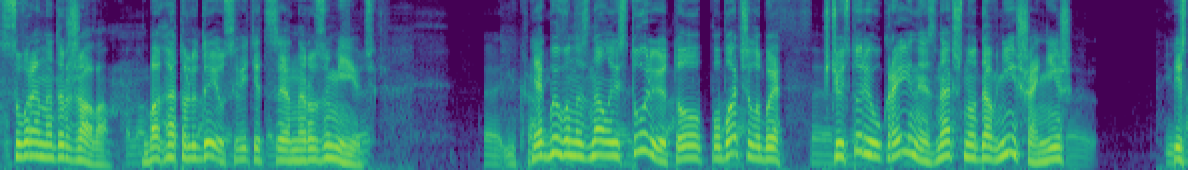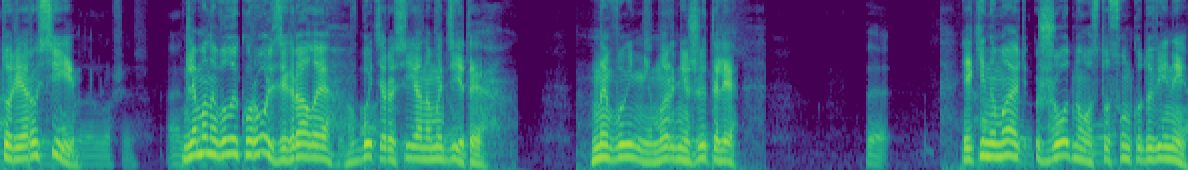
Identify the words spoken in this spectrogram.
суверенна держава. Багато людей у світі це не розуміють. Якби вони знали історію, то побачили би, що історія України значно давніша ніж історія Росії. Для мене велику роль зіграли вбиті росіянами діти, невинні мирні жителі, які не мають жодного стосунку до війни.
